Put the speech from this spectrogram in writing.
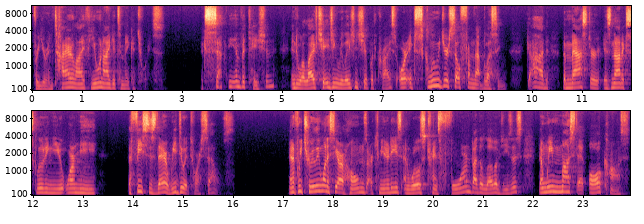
for your entire life, you and I get to make a choice. Accept the invitation into a life changing relationship with Christ or exclude yourself from that blessing. God, the Master, is not excluding you or me. The feast is there. We do it to ourselves. And if we truly want to see our homes, our communities, and worlds transformed by the love of Jesus, then we must at all costs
